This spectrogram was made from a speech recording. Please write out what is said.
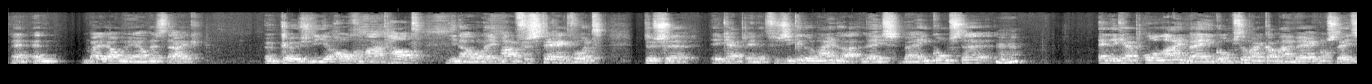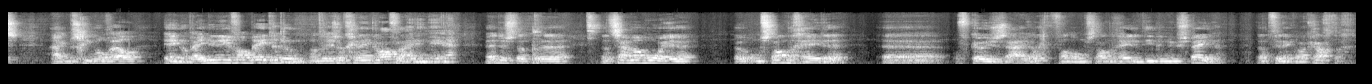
En bij jou Mirjam is het eigenlijk een keuze die je al gemaakt had, die nou alleen maar versterkt wordt tussen ik heb in het fysieke domein lees bijeenkomsten Mhm. en ik heb online bijeenkomsten, maar ik kan mijn werk nog steeds eigenlijk misschien nog wel één op één in ieder geval beter doen, want er is ook geen enkele afleiding meer. Ja. Dus dat, eh, dat zijn wel mooie eh, omstandigheden, eh, of keuzes eigenlijk, van de omstandigheden die er nu spelen. Dat vind ik wel krachtig.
